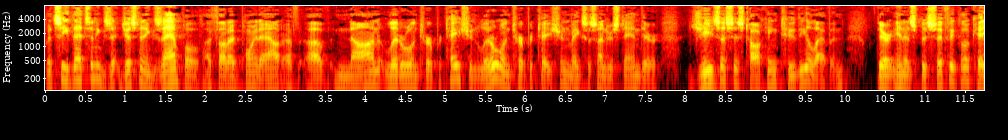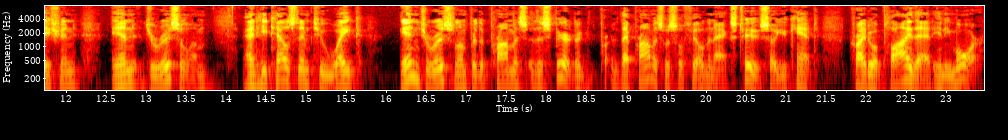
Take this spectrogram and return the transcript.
But see, that's an exa- just an example I thought I'd point out of, of non-literal interpretation. Literal interpretation makes us understand there Jesus is talking to the eleven. They're in a specific location in Jerusalem, and he tells them to wait in Jerusalem for the promise of the Spirit. That promise was fulfilled in Acts 2, so you can't try to apply that anymore.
